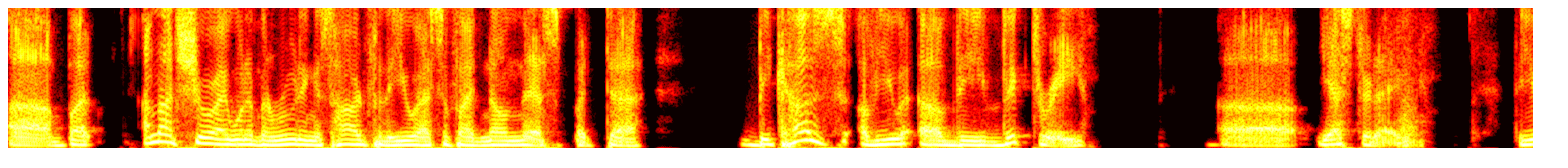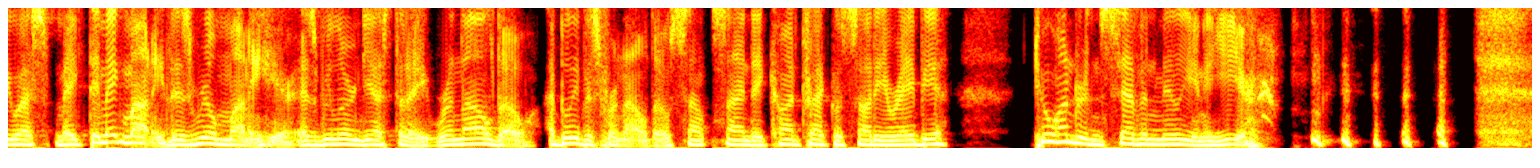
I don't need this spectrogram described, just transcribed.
Uh, but I'm not sure I would have been rooting as hard for the U.S. if I'd known this. But uh, because of you of the victory uh, yesterday, the U.S. make they make money. There's real money here, as we learned yesterday. Ronaldo, I believe it's Ronaldo, signed a contract with Saudi Arabia, two hundred and seven million a year.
